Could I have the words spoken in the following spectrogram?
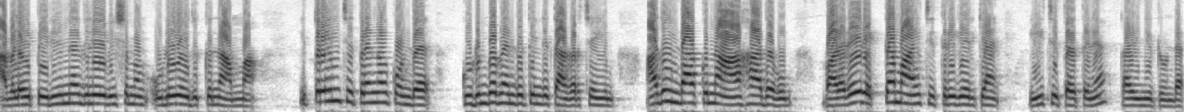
അവളെ പിരിയുന്നതിലെ വിഷമം ഉള്ളിലൊതുക്കുന്ന അമ്മ. ഇത്രയും ചിത്രങ്ങൾ കൊണ്ട് കുടുംബ ബന്ധത്തിന്റെ തകർച്ചയും അതുണ്ടാക്കുന്ന ആഹ്ലാദവും വളരെ വ്യക്തമായി ചിത്രീകരിക്കാൻ ഈ ചിത്രത്തിന് കഴിഞ്ഞിട്ടുണ്ട്.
